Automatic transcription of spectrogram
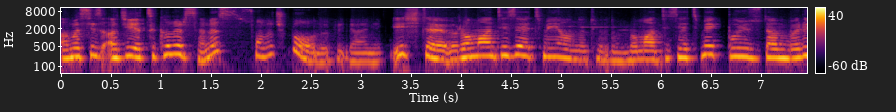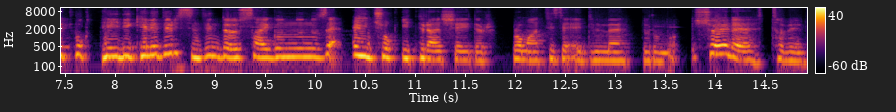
Ama siz acıya tıkılırsanız sonuç bu olur yani. İşte romantize etmeyi anlatıyordum. Romantize etmek bu yüzden böyle çok tehlikelidir. Sizin de öz saygınlığınızı en çok yitiren şeydir. Romantize edilme durumu. Şöyle tabii.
